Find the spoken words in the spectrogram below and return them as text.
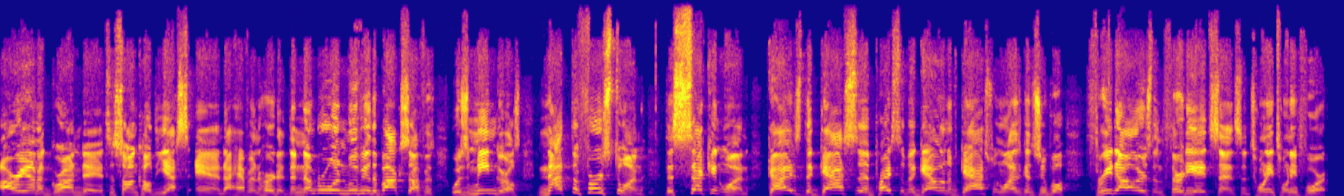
Ariana Grande. It's a song called Yes and. I haven't heard it. The number one movie in the box office was Mean Girls. Not the first one, the second one. Guys, the gas uh, price of a gallon of gas when the Lions get to Super Bowl, $3.38 in 2024.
